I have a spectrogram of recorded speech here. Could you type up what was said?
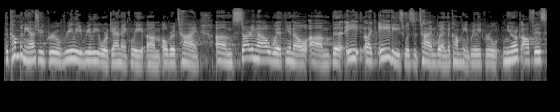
the company actually grew really, really organically um, over time. Um, starting out with, you know, um, the eight, like 80s was the time when the company really grew. New York office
